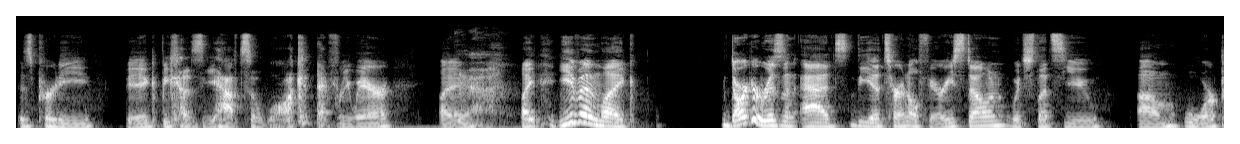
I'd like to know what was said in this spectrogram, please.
is pretty big because you have to walk everywhere. Like, yeah. like even like Dark Arisen adds the Eternal Ferrystone, which lets you um, warp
